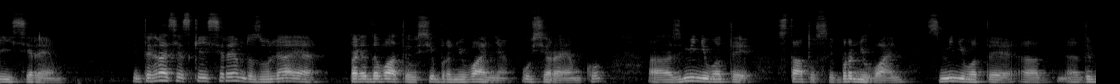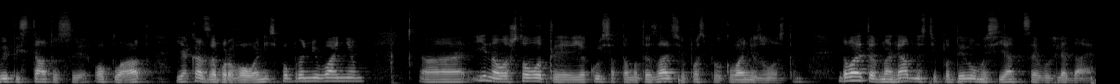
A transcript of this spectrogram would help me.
KCRM. Інтеграція з KCRM дозволяє передавати усі бронювання у CRM-ку, е, змінювати статуси бронювань, змінювати, е, дивитись статуси оплат, яка заборгованість по бронюванням, е, і налаштовувати якусь автоматизацію по спілкуванню з гостем. Давайте в наглядності подивимось, як це виглядає.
